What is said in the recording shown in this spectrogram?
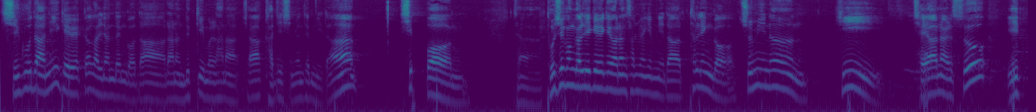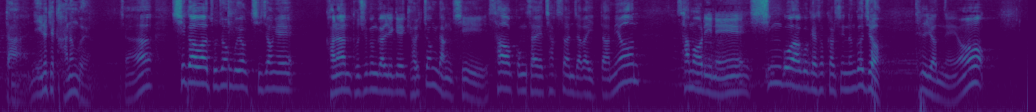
지구 단위 계획과 관련된 거다라는 느낌을 하나 쫙 가지시면 됩니다. 10번. 자, 도시군 관리 계획에 관한 설명입니다. 틀린 거. 주민은 기 제한할 수 있다. 이렇게 가는 거예요. 자, 시가와 조정구역 지정에 가난 도시군 관리계 결정 당시 사업공사에 착수한 자가 있다면 3월 이내에 신고하고 계속할 수 있는 거죠. 틀렸네요.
